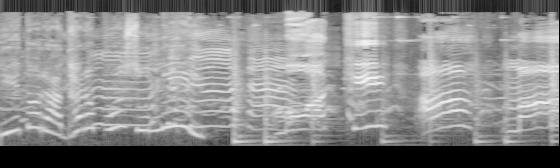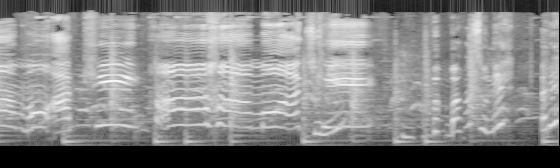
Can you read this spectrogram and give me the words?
ये तो राधा रपून सुनी मो आखी आ माँ मो आखी आ मो आखी बाबा सुने अरे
